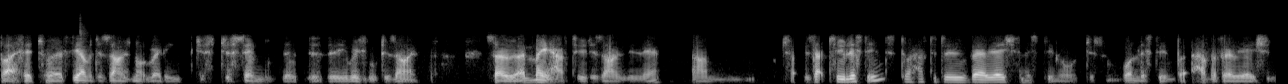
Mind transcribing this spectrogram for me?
but I said to her if the other design's not ready, just just send the, the, the original design. So I may have two designs in there. Um, is that two listings? Do I have to do variation listing or just one listing but have a variation?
